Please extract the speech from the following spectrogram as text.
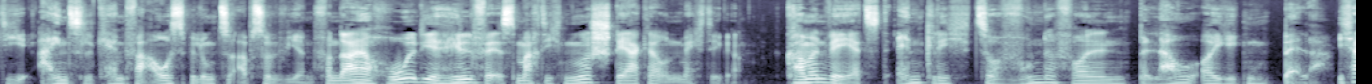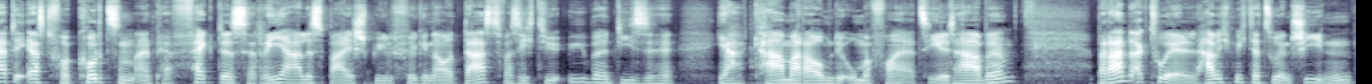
die Einzelkämpfer-Ausbildung zu absolvieren. Von daher hol dir Hilfe, es macht dich nur stärker und mächtiger kommen wir jetzt endlich zur wundervollen blauäugigen Bella. Ich hatte erst vor kurzem ein perfektes, reales Beispiel für genau das, was ich dir über diese, ja, karmaraubende Oma vorher erzählt habe. Brandaktuell habe ich mich dazu entschieden,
